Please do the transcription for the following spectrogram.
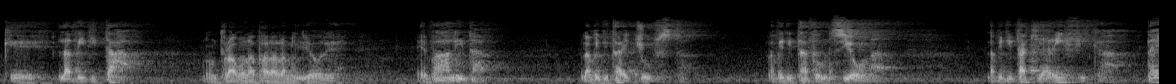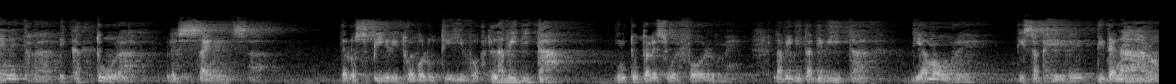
che l'avidità, non trovo una parola migliore, è valida. L'avidità è giusta, l'avidità funziona, l'avidità chiarifica, penetra e cattura l'essenza dello spirito evolutivo, l'avidità in tutte le sue forme, l'avidità di vita, di amore, di sapere, di denaro,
